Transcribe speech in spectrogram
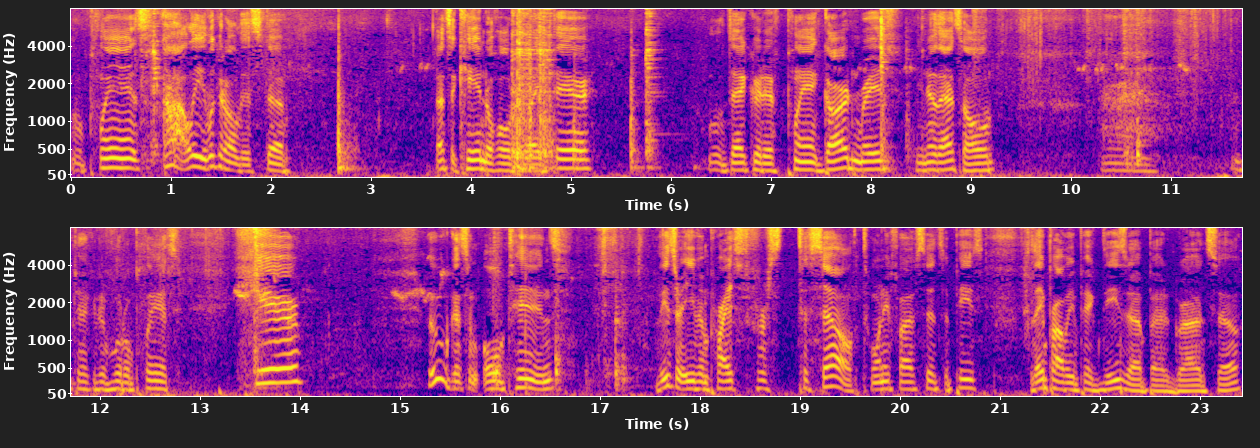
Little plants. Golly, look at all this stuff. That's a candle holder right there. Little decorative plant. Garden Ridge. You know that's old. Alright. Decorative little plants here. Ooh, got some old tins. These are even priced for to sell. 25 cents a piece. So they probably picked these up at a garage sale.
